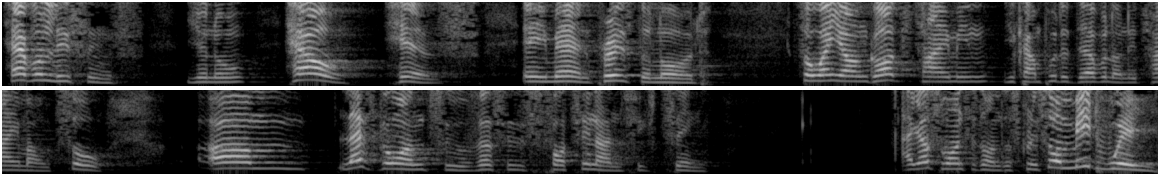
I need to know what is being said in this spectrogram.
heaven listens. You know, hell hears. Amen. Praise the Lord. So when you're on God's timing, you can put the devil on a timeout. So, um, let's go on to verses 14 and 15. I just want it on the screen. So midway,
